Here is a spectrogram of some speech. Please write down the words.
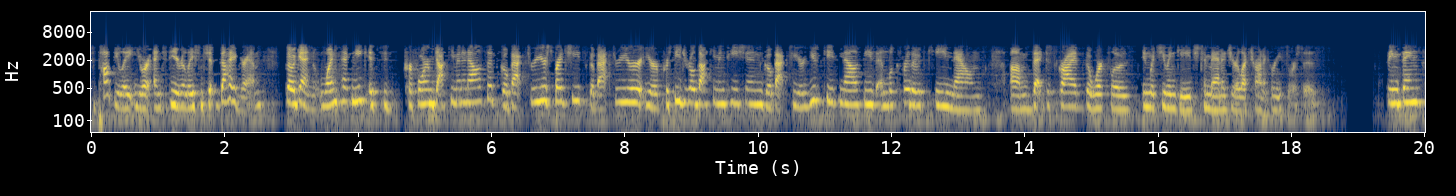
to populate your entity relationship diagram? So again, one technique is to perform document analysis, go back through your spreadsheets, go back through your, your procedural documentation, go back to your use case analyses, and look for those key nouns um, that describe the workflows in which you engage to manage your electronic resources. Same thing,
